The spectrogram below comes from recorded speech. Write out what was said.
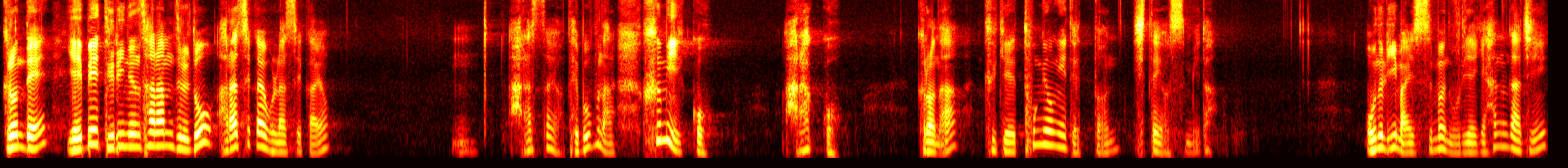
그런데 예배 드리는 사람들도 알았을까요? 몰랐을까요? 음, 알았어요. 대부분 알, 흠이 있고 알았고 그러나 그게 통용이 됐던 시대였습니다. 오늘 이 말씀은 우리에게 한 가지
